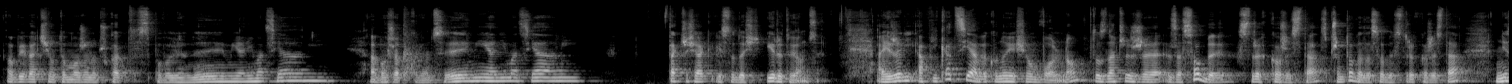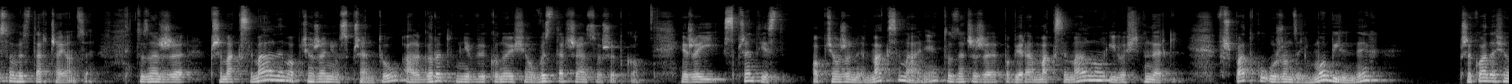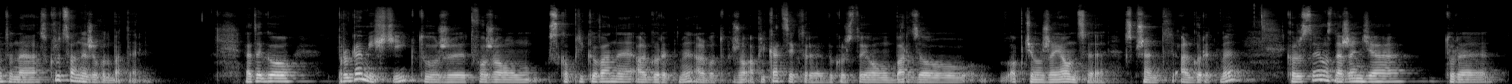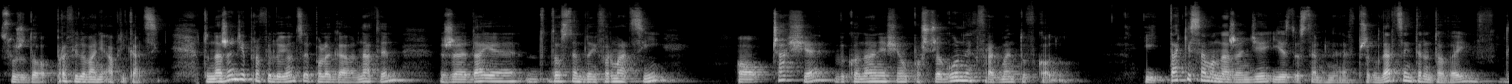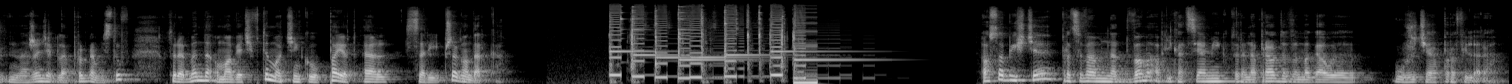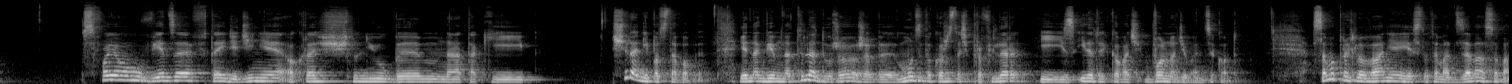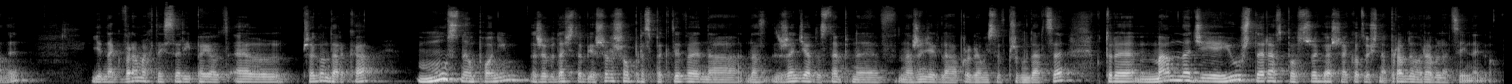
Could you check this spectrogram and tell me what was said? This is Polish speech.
Objawiać się to może na przykład spowolnionymi animacjami albo rzadkojącymi animacjami. Tak czy siak jest to dość irytujące. A jeżeli aplikacja wykonuje się wolno, to znaczy, że zasoby, z których korzysta, sprzętowe zasoby, z których korzysta, nie są wystarczające. To znaczy, że przy maksymalnym obciążeniu sprzętu algorytm nie wykonuje się wystarczająco szybko. Jeżeli sprzęt jest obciążony maksymalnie, to znaczy, że pobiera maksymalną ilość energii. W przypadku urządzeń mobilnych przekłada się to na skrócony żywot baterii. Dlatego programiści, którzy tworzą skomplikowane algorytmy albo tworzą aplikacje, które wykorzystują bardzo obciążające sprzęt algorytmy, korzystają z narzędzia które służy do profilowania aplikacji. To narzędzie profilujące polega na tym, że daje dostęp do informacji o czasie wykonania się poszczególnych fragmentów kodu. I takie samo narzędzie jest dostępne w przeglądarce internetowej, w narzędziach dla programistów, które będę omawiać w tym odcinku PJL serii Przeglądarka. Osobiście pracowałem nad dwoma aplikacjami, które naprawdę wymagały użycia profilera. Swoją wiedzę w tej dziedzinie określiłbym na taki średni podstawowy. Jednak wiem na tyle dużo, żeby móc wykorzystać profiler i zidentyfikować wolno działający kod. Samo profilowanie jest to temat zaawansowany, jednak w ramach tej serii PJL przeglądarka musnę po nim, żeby dać Tobie szerszą perspektywę na narzędzia dostępne w narzędziach dla programistów w przeglądarce, które mam nadzieję już teraz postrzegasz jako coś naprawdę rewelacyjnego.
